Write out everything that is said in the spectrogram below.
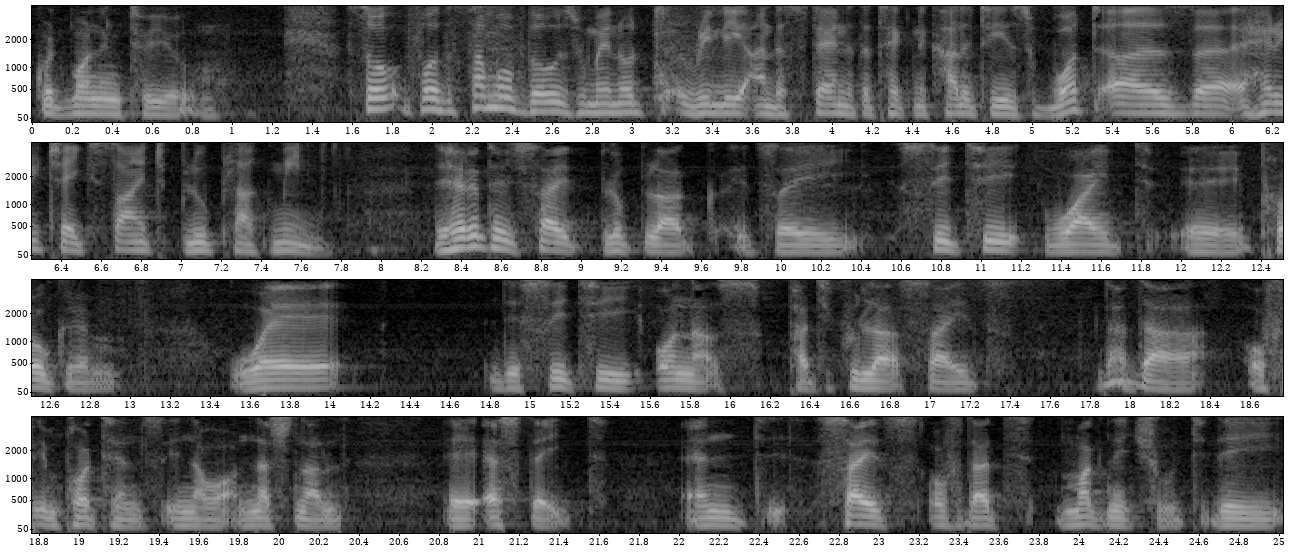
Good morning to you. So, for the, some of those who may not really understand the technicalities, what does a heritage site blue plaque mean? The Heritage Site Blue Plaque it's a city-wide uh, program where the city honors particular sites that are of importance in our national uh, estate. And sites of that magnitude, they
